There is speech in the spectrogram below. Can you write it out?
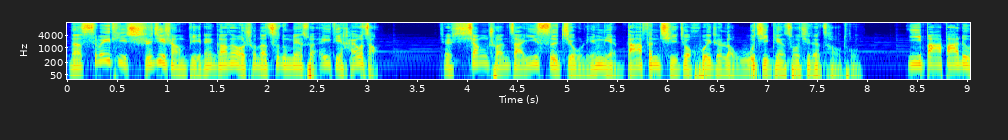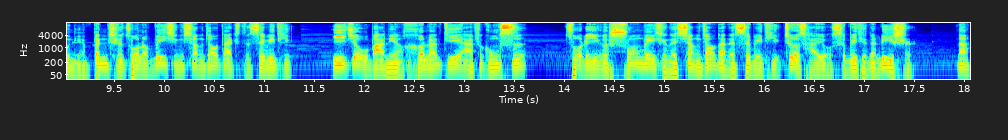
那 CVT 实际上比那刚才我说的自动变速 AT 还要早。这相传在一四九零年，达芬奇就绘制了无级变速器的草图。一八八六年，奔驰做了微型橡胶带式的 CVT。一九五八年，荷兰 D A F 公司做了一个双微型的橡胶带的 CVT，这才有 CVT 的历史。那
